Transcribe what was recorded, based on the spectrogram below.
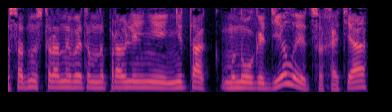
с одной стороны, в этом направлении не так много делается, хотя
